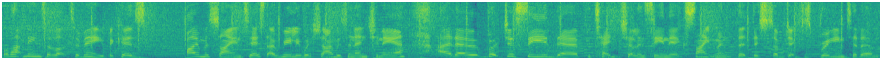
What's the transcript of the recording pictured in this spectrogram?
Well, that means a lot to me because I'm a scientist. I really wish I was an engineer. And, uh, but just seeing their potential and seeing the excitement that this subject is bringing to them,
